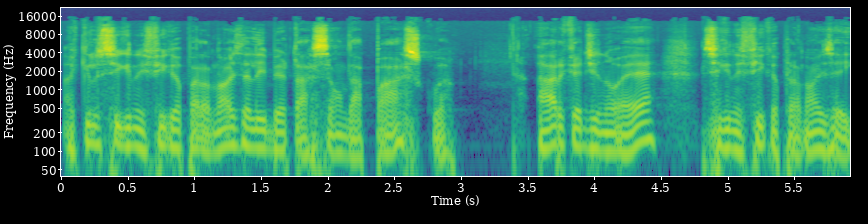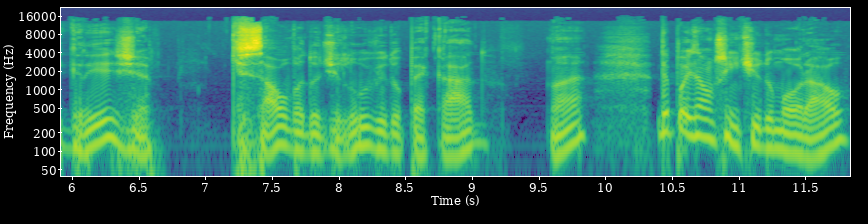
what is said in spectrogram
Aquilo significa para nós a libertação da Páscoa. A arca de Noé significa para nós a igreja que salva do dilúvio do pecado. É? Depois há um sentido moral.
